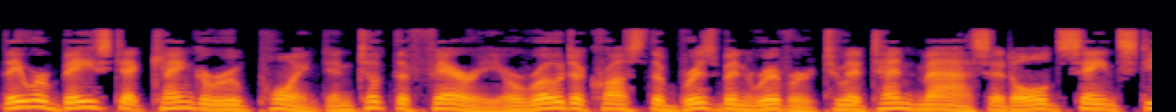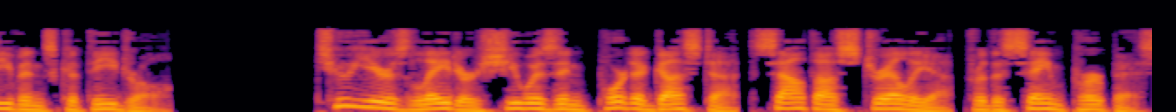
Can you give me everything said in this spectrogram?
They were based at Kangaroo Point and took the ferry or rowed across the Brisbane River to attend Mass at Old St Stephen's Cathedral. Two years later she was in Port Augusta, South Australia, for the same purpose.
